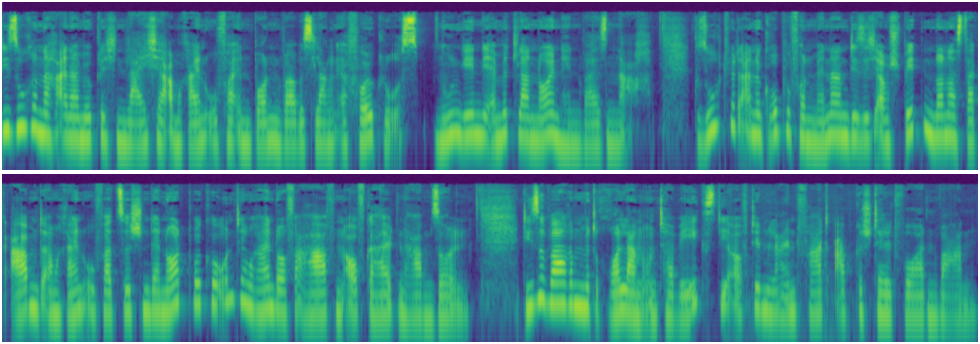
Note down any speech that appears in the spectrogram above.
Die Suche nach einer möglichen Leiche am Rheinufer in Bonn war bislang erfolglos. Nun gehen die Ermittler neuen Hinweisen nach. Gesucht wird eine Gruppe von Männern, die sich am späten Donnerstagabend am Rheinufer zwischen der Nordbrücke und dem Rheindorfer Hafen aufgehalten haben sollen. Diese waren mit Rollern unterwegs, die auf dem Leinpfad abgestellt worden waren.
